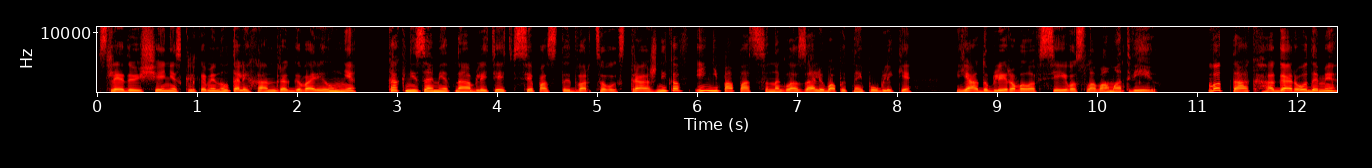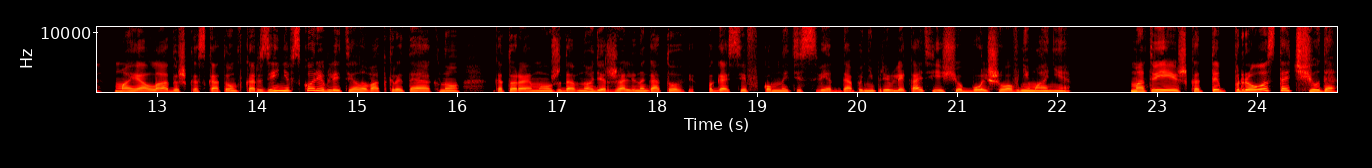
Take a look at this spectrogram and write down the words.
Следующие несколько минут Алехандро говорил мне, как незаметно облететь все посты дворцовых стражников и не попасться на глаза любопытной публике. Я дублировала все его слова Матвею. Вот так, огородами, моя ладушка с котом в корзине вскоре влетела в открытое окно, которое мы уже давно держали наготове, погасив в комнате свет, дабы не привлекать еще большего внимания. «Матвеюшка, ты просто чудо!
